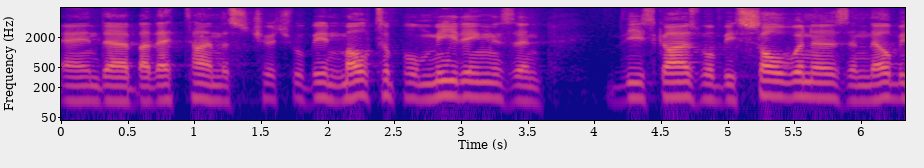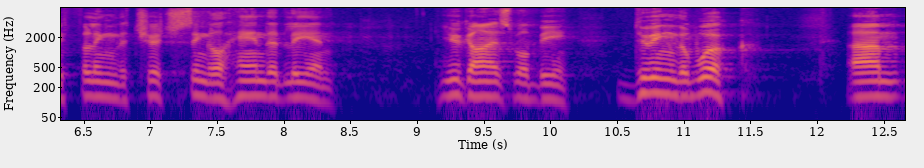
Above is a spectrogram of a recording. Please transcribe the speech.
And uh, by that time, this church will be in multiple meetings and these guys will be soul winners and they'll be filling the church single handedly, and you guys will be doing the work. Um,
